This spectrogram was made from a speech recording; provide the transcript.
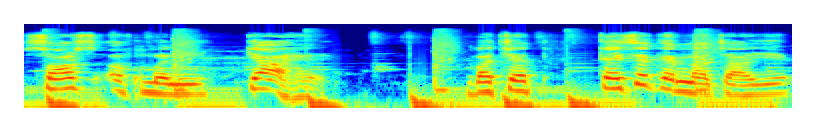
सोर्स ऑफ़ मनी क्या है? बचत कैसे करना चाहिए?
